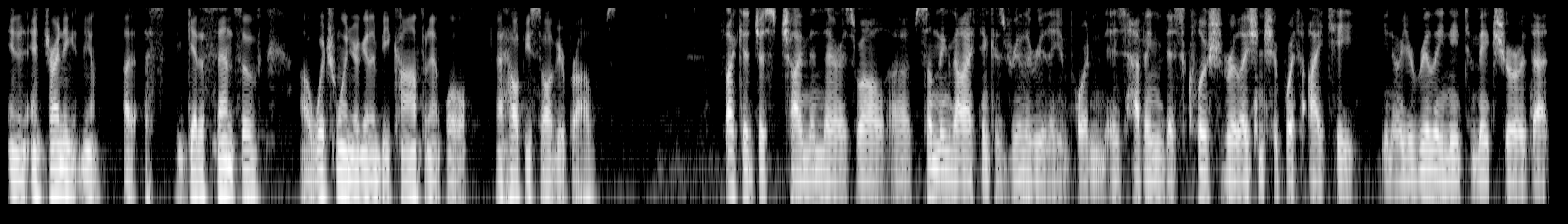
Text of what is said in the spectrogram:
and, and trying to get, you know a, a, get a sense of uh, which one you're going to be confident will uh, help you solve your problems. If I could just chime in there as well, uh, something that I think is really really important is having this close relationship with IT. You know, you really need to make sure that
